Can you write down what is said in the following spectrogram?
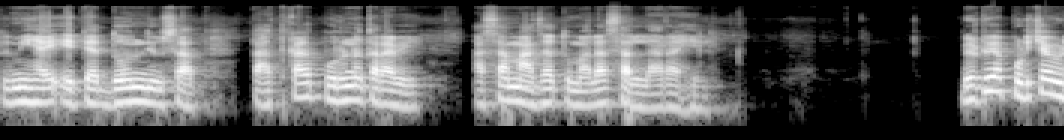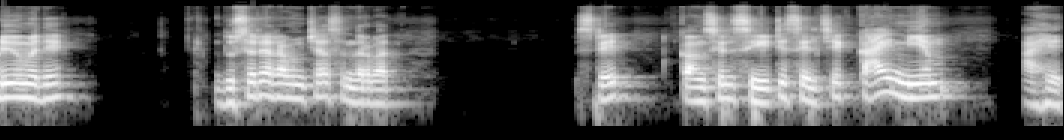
तुम्ही ह्या येत्या दोन दिवसात तात्काळ पूर्ण करावे असा माझा तुम्हाला सल्ला राहील. भेटूया पुढच्या व्हिडिओमध्ये. दुसऱ्या राऊंडच्या संदर्भात state council C E T सेलचे काय नियम आहेत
